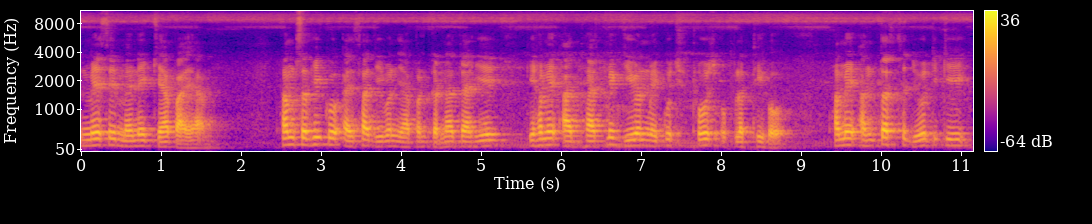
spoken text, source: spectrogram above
में से मैंने क्या पाया? हम सभी को ऐसा जीवन यापन करना चाहिए कि हमें आध्यात्मिक जीवन में कुछ ठोस उपलब्धि हो। हमें अंतस्थ ज्योति की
